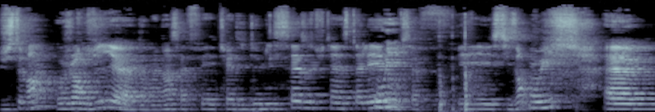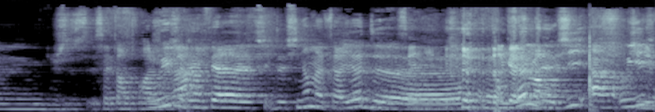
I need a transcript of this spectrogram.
Justement, aujourd'hui, euh, maintenant ça fait, tu as dit 2016 où tu t'es installée, donc ça fait 6 ans. Oui. Euh, cet entourage Oui, je viens de finir ma période euh, d'engagement. Ah oui,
